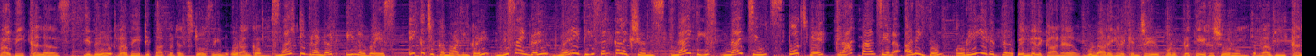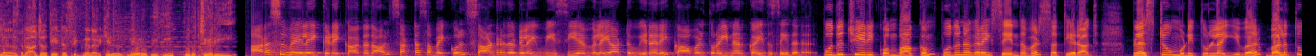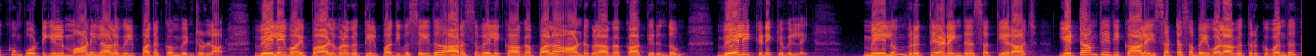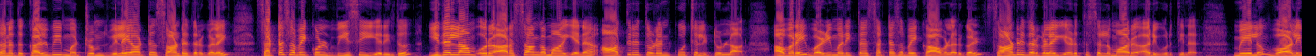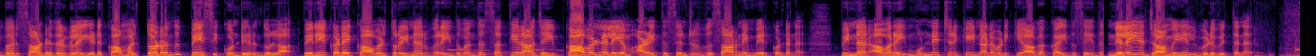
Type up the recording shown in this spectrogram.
Ravi colours. இது Ravi departmental ஸ்டோர்ஸின் ஒரு அங்கம் மல்டி பிராண்டட் இன்னோவேஸ் எக்கச்சக்க மாடல்கள் டிசைன்கள் varieties and collections nighties night suit sports wear track pants என அனைத்தும் ஒரே இடத்தில். பெண்களுக்கான உள்ளாடைகளுக்கென்றே ஒரு பிரத்யேக showroom Ravi colours. Raja theatre signal அருகில் நேரு வீதி புதுச்சேரி. அரசு வேலை கிடைக்காததால் சட்டசபைக்குள் சான்றிதழ்களை வீசிய விளையாட்டு வீரரை காவல்துறையினர் கைது செய்தனர். புதுச்சேரி கொம்பாக்கம் புதுநகரை சேர்ந்தவர் சத்யராஜ். பிளஸ் டூ முடித்துள்ள இவர் பளுதூக்கும் போட்டியில் மாநில அளவில் பதக்கம் வென்றுள்ளார். வேலைவாய்ப்பு அலுவலகத்தில் பதிவு செய்து அரசு வேலைக்காக பல ஆண்டுகளாக காத்திருந்தும் வேலை கிடைக்கவில்லை. மேலும் விரக்தியடைந்த சத்யராஜ் எட்டாம் தேதி காலை சட்டசபை வளாகத்திற்கு வந்து தனது கல்வி மற்றும் விளையாட்டு சான்றிதழ்களை சட்டசபைக்குள் வீசி எறிந்து இதெல்லாம் ஒரு அரசாங்கமா என ஆத்திரத்துடன் கூச்சலிட்டுள்ளார். அவரை வழிமறித்த சட்டசபை காவலர்கள் சான்றிதழ்களை எடுத்து செல்லுமாறு அறிவுறுத்தினர். மேலும் வாலிபர் சான்றிதழ்களை எடுக்காமல் தொடர்ந்து பேசிக் கொண்டிருந்துள்ளார். பெரியகடை காவல்துறையினர் விரைந்து வந்து சத்யராஜை காவல் நிலையம் அழைத்து சென்று விசாரணை மேற்கொண்டனர். பின்னர் அவரை முன்னெச்சரிக்கை நடவடிக்கையாக கைது செய்து நிலைய ஜாமீனில் விடுவித்தனர்.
